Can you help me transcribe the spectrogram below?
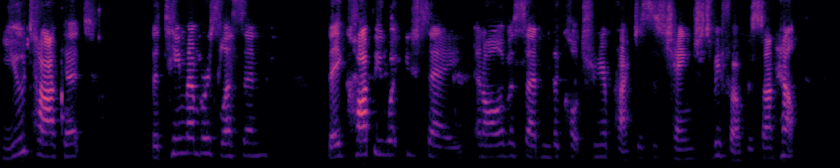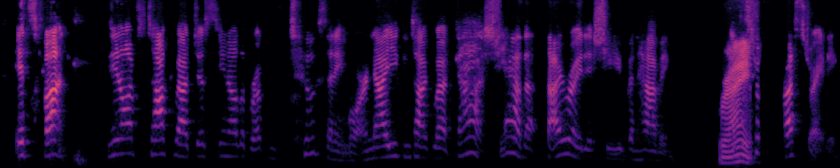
you talk it, the team members listen, they copy what you say, and all of a sudden the culture in your practice has changed to be focused on health. It's fun. You don't have to talk about just, you know, the broken tooth anymore. Now you can talk about, gosh, yeah, that thyroid issue you've been having. Right. It's frustrating.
